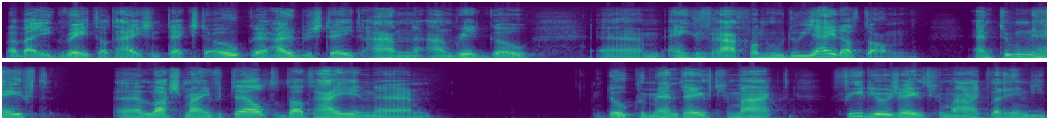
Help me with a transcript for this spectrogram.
Waarbij ik weet dat hij zijn teksten ook uh, uitbesteedt aan, aan Ridgo. Um, en gevraagd van hoe doe jij dat dan? En toen heeft uh, Lars mij verteld dat hij een uh, document heeft gemaakt video's heeft gemaakt waarin hij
